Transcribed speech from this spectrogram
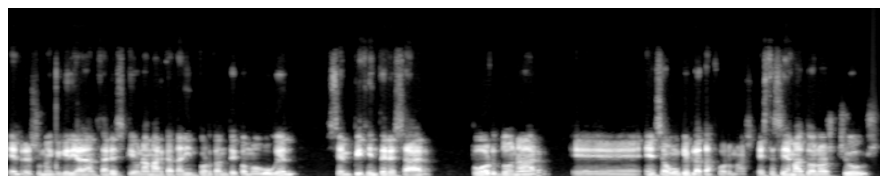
el, resumen que quería lanzar es que una marca tan importante como Google se empiece a interesar por donar eh, en según qué plataformas. Esta se llama Donors Choose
